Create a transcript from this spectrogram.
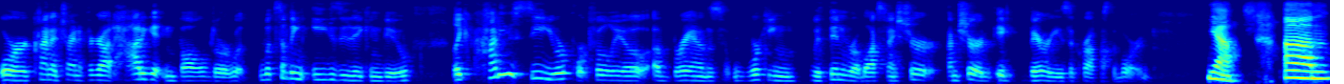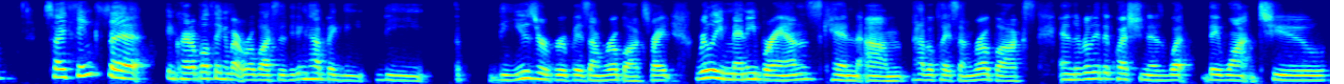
or kind of trying to figure out how to get involved or what what's something easy they can do. Like, how do you see your portfolio of brands working within Roblox? And I sure I'm sure it varies across the board. Yeah. Um, so I think the incredible thing about Roblox is if you think how big the the the user group is on Roblox, right? Really many brands can um, have a place on Roblox. And the, really the question is what they want to,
